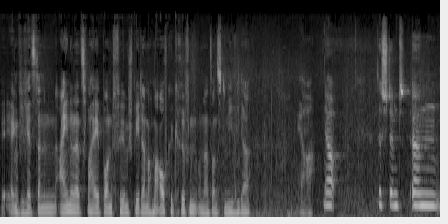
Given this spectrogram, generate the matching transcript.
irgendwie wird es dann in ein oder zwei Bond-Filmen später nochmal aufgegriffen und ansonsten nie wieder. Ja. Ja, das stimmt. Ähm,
